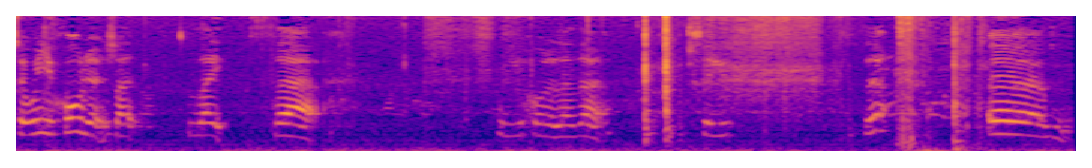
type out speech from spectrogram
So when you hold it, it's like like that. When you hold it like that, so you that. Um,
